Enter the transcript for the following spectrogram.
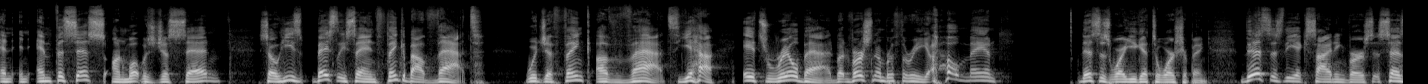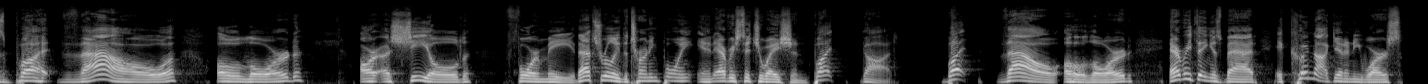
an, an emphasis on what was just said. So he's basically saying, think about that. Would you think of that? Yeah, it's real bad. But verse number three, oh man, this is where you get to worshiping. This is the exciting verse. It says, But thou, O Lord, are a shield for me. That's really the turning point in every situation. But God, but thou, O Lord, everything is bad. It could not get any worse.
